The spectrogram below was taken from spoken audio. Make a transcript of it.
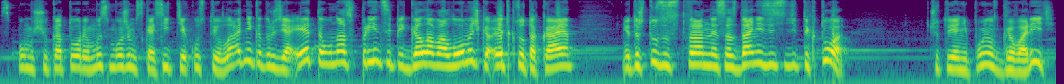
с помощью которой мы сможем скосить те кусты. Ладненько, друзья, это у нас, в принципе, головоломочка. Это кто такая? Это что за странное создание здесь сидит? Ты кто? Что-то я не понял говорить.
